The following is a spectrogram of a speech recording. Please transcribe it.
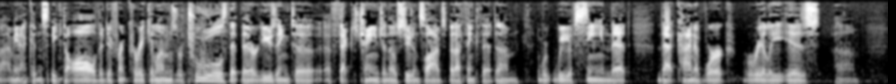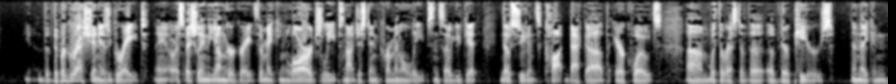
I mean, I couldn't speak to all the different curriculums or tools that they're using to affect change in those students' lives, but I think that um, we have seen that that kind of work really is. Um, the, the progression is great, you know, especially in the younger grades. They're making large leaps, not just incremental leaps, and so you get those students caught back up, air quotes, um, with the rest of the of their peers, and they can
